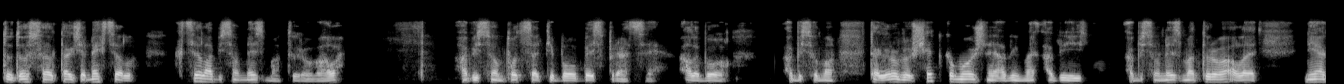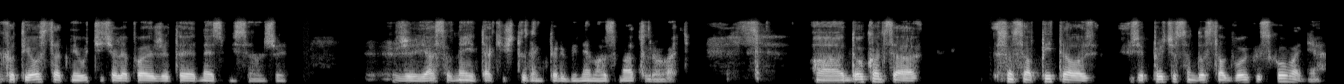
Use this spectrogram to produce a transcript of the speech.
to dosal tak, že nechcel, chcel, aby som nezmaturoval, aby som v podstate bol bez práce. Alebo aby som mal, tak robil všetko možné, aby, ma, aby, aby som nezmaturoval, ale nejako tí ostatní učiteľe povedali, že to je nezmysel, že, že ja som není taký študent, ktorý by nemal zmaturovať. A dokonca som sa pýtal, že prečo som dostal dvojku schovania.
